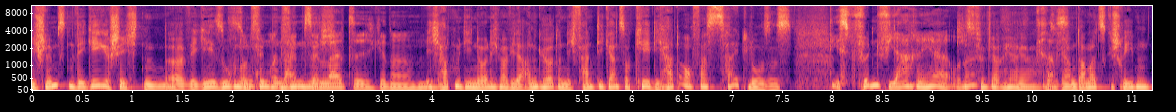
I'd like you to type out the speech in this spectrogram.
die schlimmsten WG-Geschichten. Äh, WG suchen, und finden in Leipzig. in Leipzig, genau. Hm. Ich habe mir die neulich mal wieder angehört und ich fand die ganz okay. Die hat auch was Zeitloses. Die ist fünf Jahre her, oder? Das ist fünf Jahre her, ja. Krass. Also wir haben damals geschrieben,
